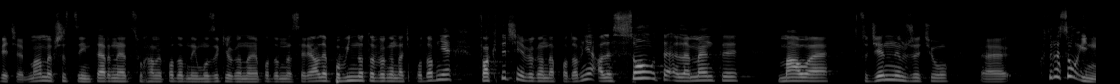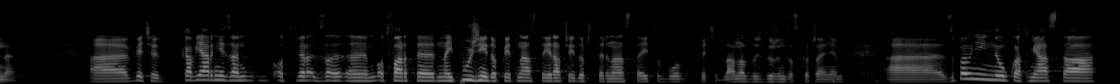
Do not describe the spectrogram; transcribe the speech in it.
wiecie, mamy wszyscy internet, słuchamy podobnej muzyki, oglądamy podobne seriale, powinno to wyglądać podobnie. Faktycznie wygląda podobnie, ale są te elementy małe w codziennym życiu, e, które są inne. E, wiecie, kawiarnie e, otwarte najpóźniej do 15, raczej do 14, co było, wiecie, dla nas dość dużym zaskoczeniem. Zupełnie inny układ miasta,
